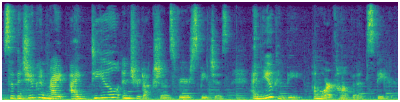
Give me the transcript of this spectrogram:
so that you can write ideal introductions for your speeches and you can be a more confident speaker.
